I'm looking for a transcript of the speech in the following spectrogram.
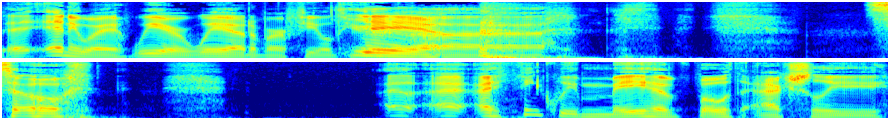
Anyway, we are way out of our field here. Yeah, yeah, Uh, so, I, I- think we may have both actually.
